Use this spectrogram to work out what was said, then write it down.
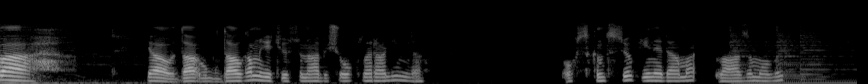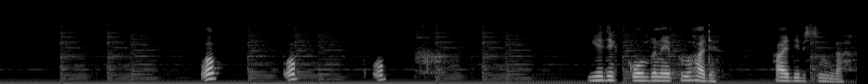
Hoppa. Ya da dalga mı geçiyorsun abi? Şu okları alayım da. Ok sıkıntısı yok yine de ama lazım olur. Hop. Hop. Hop. Yedik golden apple hadi. Haydi bismillah.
